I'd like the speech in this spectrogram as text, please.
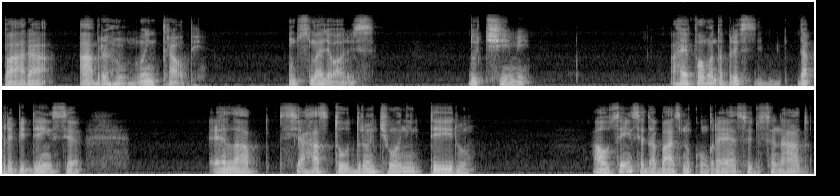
para Abraham Weintraub, um dos melhores. do time. A reforma da, da Previdência ela se arrastou durante o ano inteiro. A ausência da base no Congresso e do Senado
